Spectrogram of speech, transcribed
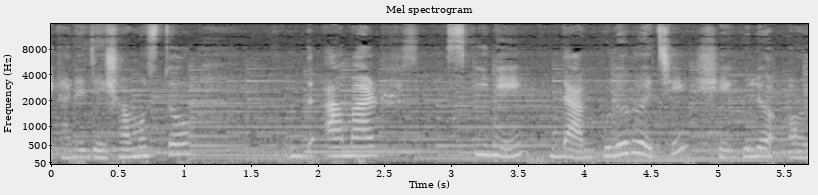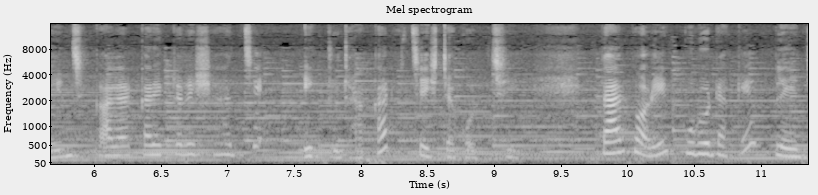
এখানে যে সমস্ত আমার স্কিনে দাগগুলো রয়েছে, সেগুলো অরেঞ্জ কালার কারেক্টারের সাহায্যে একটু ঢাকার চেষ্টা করছি। তারপরে পুরোটাকে ব্লেন্ড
